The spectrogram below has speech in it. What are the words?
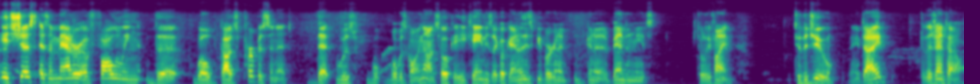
It's just as a matter of following the, well, God's purpose in it that was what was going on. So, okay, he came. He's like, okay, I know these people are to gonna abandon me. It's totally fine. To the Jew. Then he died. To the Gentile.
